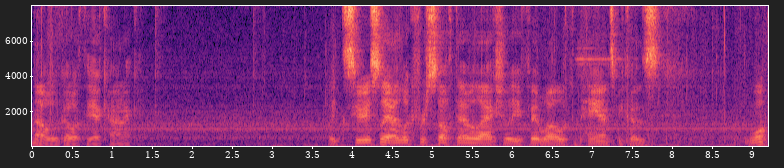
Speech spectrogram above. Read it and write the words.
No, we'll go with the iconic. Like, seriously, I look for stuff that will actually fit well with the pants because... Well,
